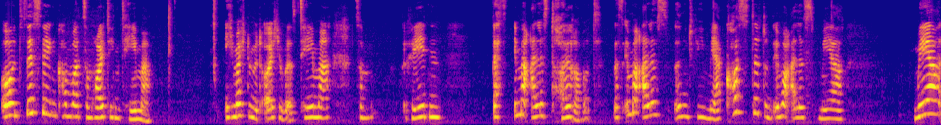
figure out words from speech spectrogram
Und deswegen kommen wir zum heutigen Thema. Ich möchte mit euch über das Thema zum Reden, dass immer alles teurer wird. Dass immer alles irgendwie mehr kostet und immer alles mehr mehr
